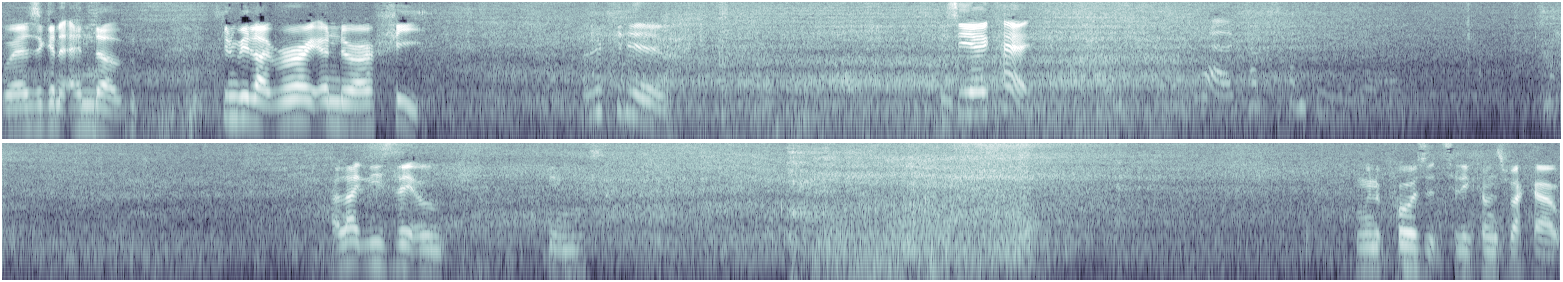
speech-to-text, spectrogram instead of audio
Where's it gonna end up? It's gonna be like right under our feet. Look at him. Is he okay? Yeah, the crab's comfortable. I like these little things. I'm gonna pause it till he comes back out.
